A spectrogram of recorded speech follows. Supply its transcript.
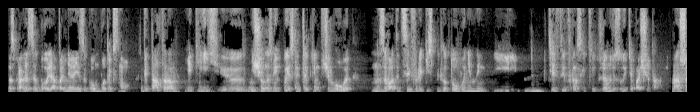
насправді це було ляпання язиком ботексного диктатора, який е, нічого не зміг пояснити, крім чергове називати цифри, якісь підготовлені ним, і ці цифри, наскільки вже аналізують, я бачу там наше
